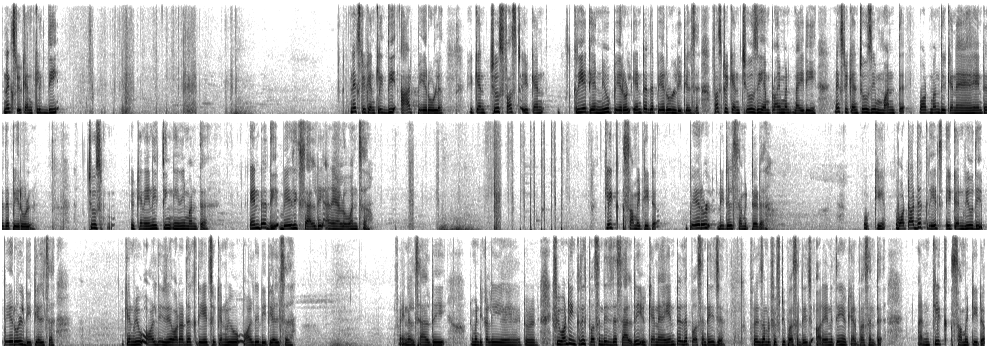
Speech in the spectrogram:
Next you can click the next you can click the add payroll. You can choose first you can create a new payroll enter the payroll details. First you can choose the employment id next you can choose the month what month you can uh, enter the payroll. Choose you can anything any month. Enter the basic salary and allowance. Click submit it. Payroll details submitted okay. What are the creates you can view the payroll details you can view all the what are the creates you can view all the details final salary automatically uh, if you want to increase percentage the salary you can uh, enter the percentage. For example 50 percentage or anything you can percent and click submit it.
